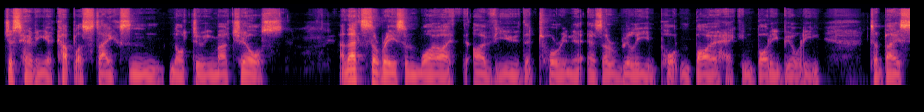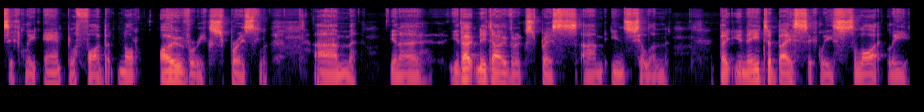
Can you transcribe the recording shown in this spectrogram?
just having a couple of steaks and not doing much else. And that's the reason why I, I view the taurine as a really important biohack in bodybuilding to basically amplify but not overexpress. Um, you know, you don't need to overexpress um, insulin, but you need to basically slightly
